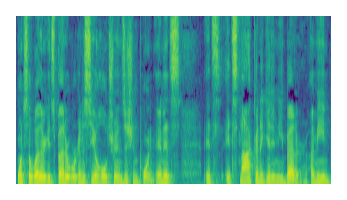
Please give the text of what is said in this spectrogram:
once the weather gets better, we're going to see a whole transition point. and it's it's it's not going to get any better. I mean,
